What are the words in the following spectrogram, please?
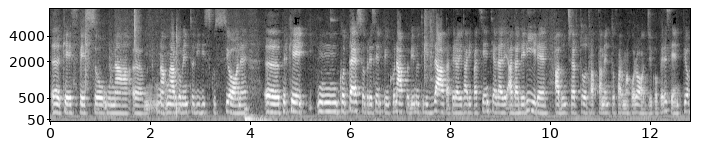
eh, che è spesso una, um, una, un argomento di discussione, eh, perché un contesto per esempio in cui un'app viene utilizzata per aiutare i pazienti ad, ad, aderire ad un certo trattamento farmacologico, per esempio,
